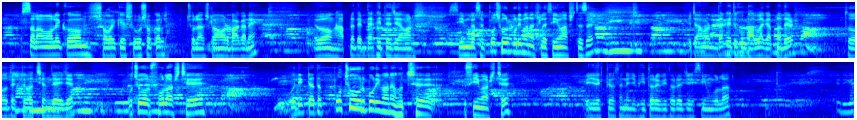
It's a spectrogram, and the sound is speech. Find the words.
আসসালামু আলাইকুম, সবাইকে শুভ সকাল। চলে আসলাম আমার বাগানে। এবং আপনাদের দেখাইতে যে আমার সিম গাছে প্রচুর পরিমাণ আসলে সিম আসতেছে। এটা আমার দেখাইতে খুব ভালো লাগে আপনাদের। তো দেখতে পাচ্ছেন যে এই যে প্রচুর ফুল আসছে। ওই দিকটাতে প্রচুর পরিমাণে হচ্ছে সিম আসছে। এই যে দেখতে পাচ্ছেন, এই যে ভিতরে ভিতরে যে সিমগুলা। এদিকে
